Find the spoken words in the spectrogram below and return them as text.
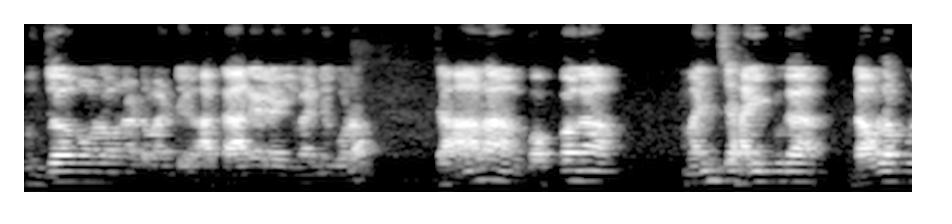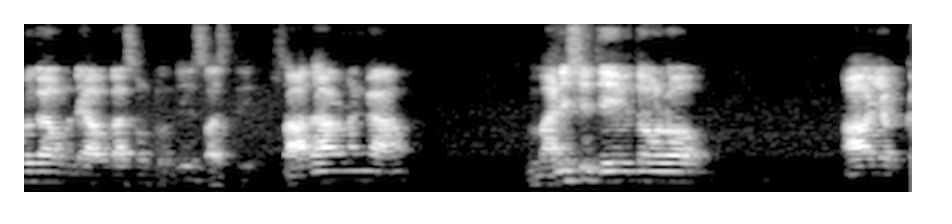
ఉద్యోగంలో ఉన్నటువంటి ఆ కార్యాలయం ఇవన్నీ కూడా చాలా గొప్పగా మంచి హైప్గా డెవలప్డ్గా ఉండే అవకాశం ఉంటుంది స్వస్తి. సాధారణంగా మనిషి జీవితంలో ఆ యొక్క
